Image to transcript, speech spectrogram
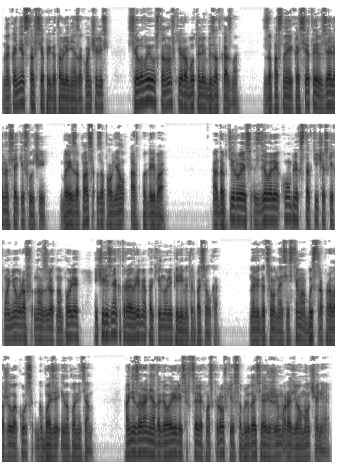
Наконец-то все приготовления закончились, силовые установки работали безотказно. Запасные кассеты взяли на всякий случай. Боезапас заполнял артпогреба. Адаптируясь, сделали комплекс тактических маневров на взлетном поле и через некоторое время покинули периметр поселка. Навигационная система быстро проложила курс к базе инопланетян. Они заранее договорились в целях маскировки соблюдать режим радиомолчания.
